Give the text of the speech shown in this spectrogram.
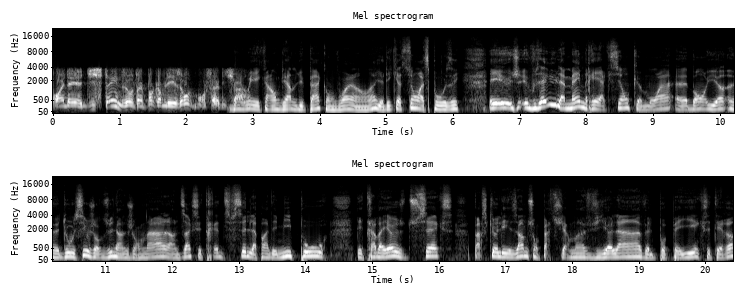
on est distinct, nous autres, pas comme les autres, mon cher Richard. Ben oui, quand on regarde l'UPAC, on voit, hein, il y a des questions à se poser. Et euh, vous avez eu la même réaction que moi? Euh, bon, il y a un dossier aujourd'hui dans le journal en disant que c'est très difficile la pandémie pour les travailleuses du sexe parce que les hommes sont particulièrement violents, veulent pas payer, etc.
